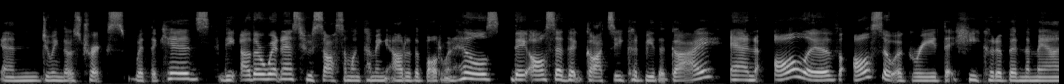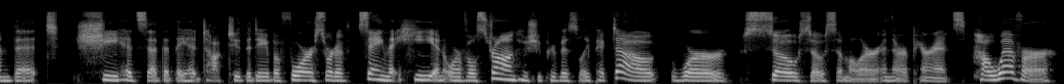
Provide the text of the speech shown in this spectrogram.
and doing those tricks with the kids. The other witness who saw someone coming out of the Baldwin Hills, they all said that Gotze could be the guy. And Olive also agreed that he could have been the man that she had said that they had talked to the day before, sort of saying that he and Orville Strong, who she previously picked out, were so, so similar in their appearance. However,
